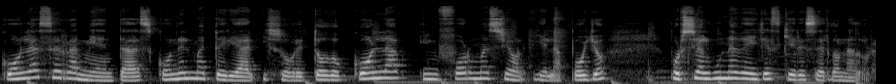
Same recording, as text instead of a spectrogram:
con las herramientas, con el material y sobre todo con la información y el apoyo por si alguna de ellas quiere ser donadora.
